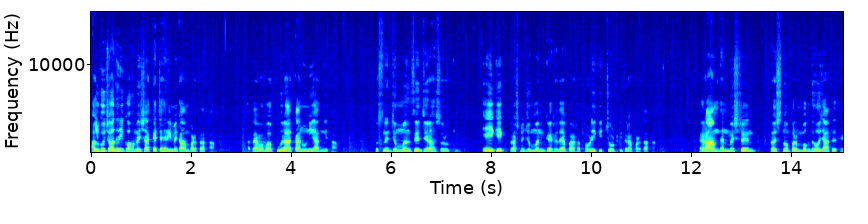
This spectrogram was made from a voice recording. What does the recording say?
अलगू चौधरी को हमेशा कचहरी में काम पड़ता था, अतः वह पूरा कानूनी आदमी था। उसने जुम्मन से जिरह शुरू की। एक एक प्रश्न जुम्मन के हृदय पर हथौड़ी की चोट की तरह पड़ता था। रामधन मिश्र इन प्रश्नों पर मुग्ध हो जाते थे।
